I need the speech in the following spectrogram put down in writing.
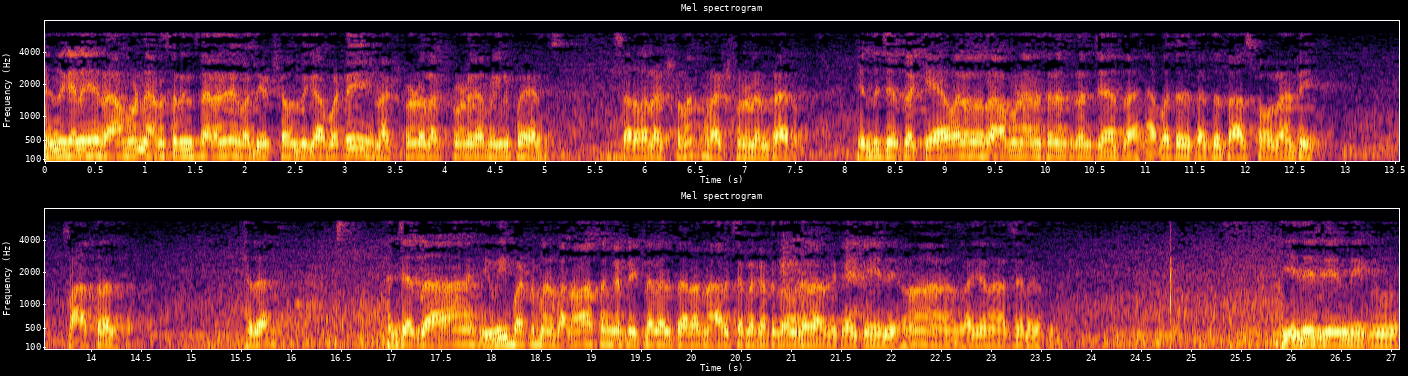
ఎందుకని రాముడిని అనుసరించాలని ఒక దీక్ష ఉంది కాబట్టి లక్ష్మణుడు లక్ష్మణుడుగా మిగిలిపోయాడు. సర్వలక్ష్మణ లక్ష్మణుడు అంటారు. ఎందుచేత కేవలం రాముడిని అనుసరించడం చేత లేకపోతే అది పెద్ద తాస్పం లాంటి పాత్ర కదా? అంచేత ఇవి బట్టి మన వనవాసం కంటే ఇట్లా వెళ్తారా? నారచీరలు కట్టుకోవాలి కదా అంది కైకేయి అలాగే నారచీరలు కట్టుకో. ఏదైతే నీకు?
